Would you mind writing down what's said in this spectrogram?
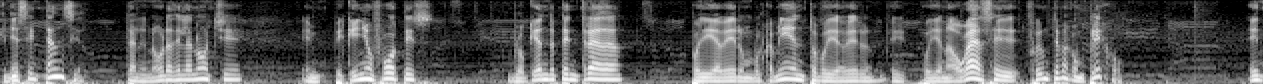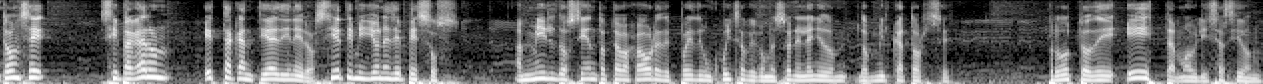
en esa instancia. Están en horas de la noche, en pequeños botes, bloqueando esta entrada. Podía haber un volcamiento, podía haber, eh, podían ahogarse. Fue un tema complejo. Entonces, si pagaron esta cantidad de dinero, 7 millones de pesos, a 1.200 trabajadores después de un juicio que comenzó en el año 2014. Producto de esta movilización,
